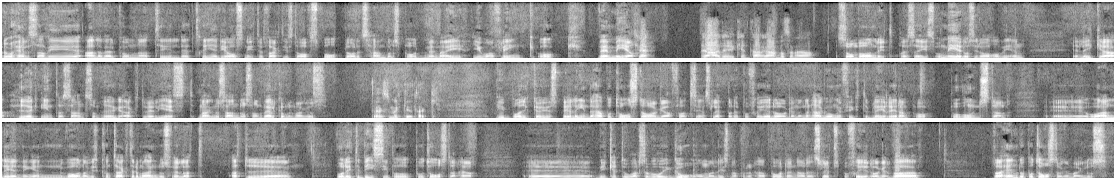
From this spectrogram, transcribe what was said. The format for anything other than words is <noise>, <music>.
Då hälsar vi alla välkomna till det tredje avsnittet faktiskt av Sportbladets handbollspodd med mig Johan Flink och vem mer? Ja, det är Kent-Harry Andersson här. Som vanligt, precis. Och med oss idag har vi en, en lika högintressant som högaktuell gäst. Magnus Andersson. Välkommen Magnus! Tack så mycket, tack! Vi brukar ju spela in det här på torsdagar för att sen släppa det på fredagar. Men den här gången fick det bli redan på, på onsdagen. Eh, och anledningen var när vi kontaktade Magnus väl att, att du eh, var lite busy på, på torsdagen här. Eh, vilket då alltså var igår om man lyssnar på den här podden när den släpps på fredagen. Vad, vad händer på torsdagen Magnus?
